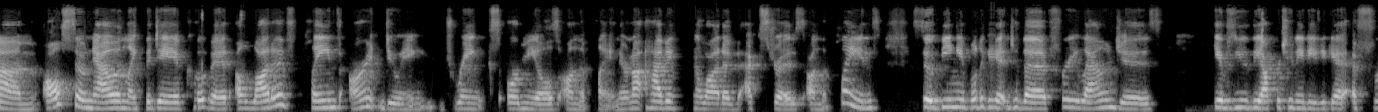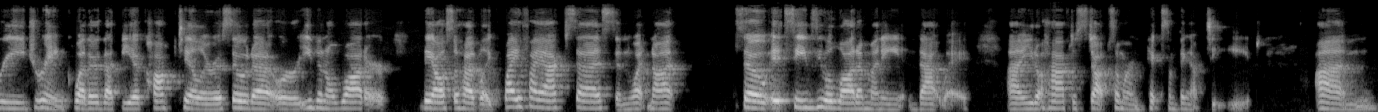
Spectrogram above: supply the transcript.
um, also now in like the day of covid a lot of planes aren't doing drinks or meals on the plane. They're not having a lot of extras on the planes. So being able to get into the free lounges gives you the opportunity to get a free drink whether that be a cocktail or a soda or even a water. They also have like wi-fi access and whatnot. So it saves you a lot of money that way. Uh, you don't have to stop somewhere and pick something up to eat. Um,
